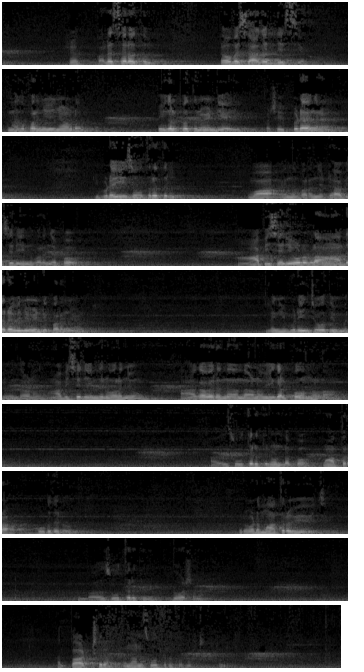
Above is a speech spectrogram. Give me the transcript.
പക്ഷെ പല സ്ഥലത്തും ലോപശാകല്യസ്യ എന്നൊക്കെ പറഞ്ഞു കഴിഞ്ഞാൽ അവിടെ വികല്പത്തിന് വേണ്ടിയായിരിക്കും. പക്ഷെ ഇവിടെ അങ്ങനെയാണ് ഇവിടെ ഈ സൂത്രത്തിൽ വാ എന്ന് പറഞ്ഞിട്ട് ആഭിശരി എന്ന് പറഞ്ഞപ്പോ ആഭിശരിയോടുള്ള ആദരവിന് വേണ്ടി പറഞ്ഞാണ്. അല്ലെങ്കിൽ ഇവിടെയും ചോദ്യം വരും എന്താണ് ആഭിശരി എന്തിനു പറഞ്ഞു? ആകെ വരുന്നത് എന്താണ്? വികല്പം എന്നുള്ളതാണ്. അത് സൂത്രത്തിലുണ്ട്. അപ്പോ മാത്ര കൂടുതലുണ്ട് ഒരുപാട് മാത്ര ഉപയോഗിച്ചു. അപ്പോൾ അത് സൂത്രത്തിന് ദോഷമാണ്. അല്പാക്ഷരം എന്നാണ് സൂത്രത്തെ കുറിച്ച്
